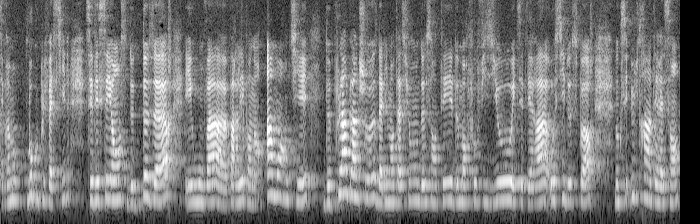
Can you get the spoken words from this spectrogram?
c'est vraiment beaucoup plus facile. C'est des séances de 2 heures et où on va parler pendant un mois entier de plein plein de choses, d'alimentation, de santé, de morphophysio, etc. Aussi de sport. Donc c'est ultra intéressant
